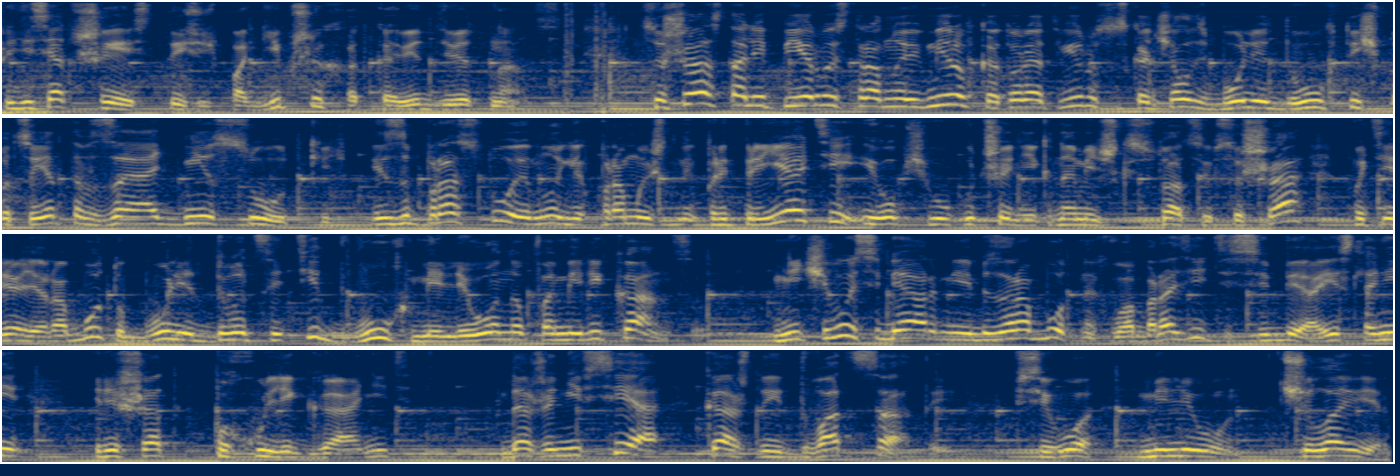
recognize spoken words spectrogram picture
66 тысяч погибших от COVID-19. США стали первой страной в мире, в которой от вируса скончалось более 2000 пациентов за одни сутки. Из-за простоя многих промышленных предприятий и общего ухудшения экономической ситуации в США потеряли работу более 22 миллионов американцев. Ничего себе армия безработных, вообразите себе. А если они решат похулиганить? Даже не все, а каждый двадцатый. Всего миллион человек.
